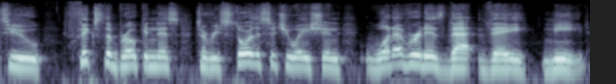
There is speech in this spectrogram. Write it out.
to fix the brokenness, to restore the situation, whatever it is that they need.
